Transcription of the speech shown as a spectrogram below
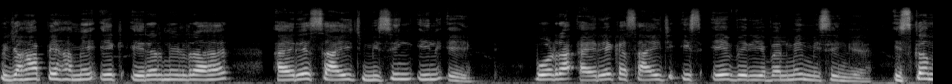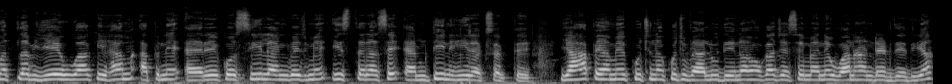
तो यहाँ पे हमें एक एरर मिल रहा है। Array size missing in a बोल रहा एरे का साइज़ इस ए वेरिएबल में मिसिंग है। इसका मतलब ये हुआ कि हम अपने एरे को सी लैंग्वेज में इस तरह से एम नहीं रख सकते। यहाँ पे हमें कुछ ना कुछ वैल्यू देना होगा, जैसे मैंने 100 दे दिया।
